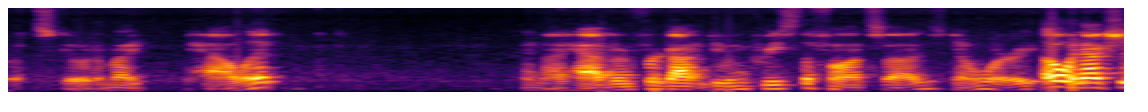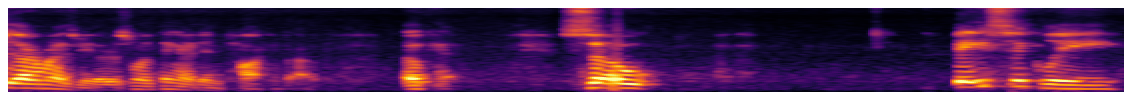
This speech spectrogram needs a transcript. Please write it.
let's go to my pallet. And I haven't forgotten to increase the font size, don't worry. Oh, and actually that reminds me, there was one thing I didn't talk about. Okay, so basically,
